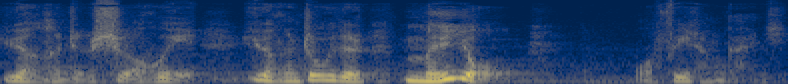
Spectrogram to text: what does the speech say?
怨恨这个社会，怨恨周围的人，没有，我非常感激。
